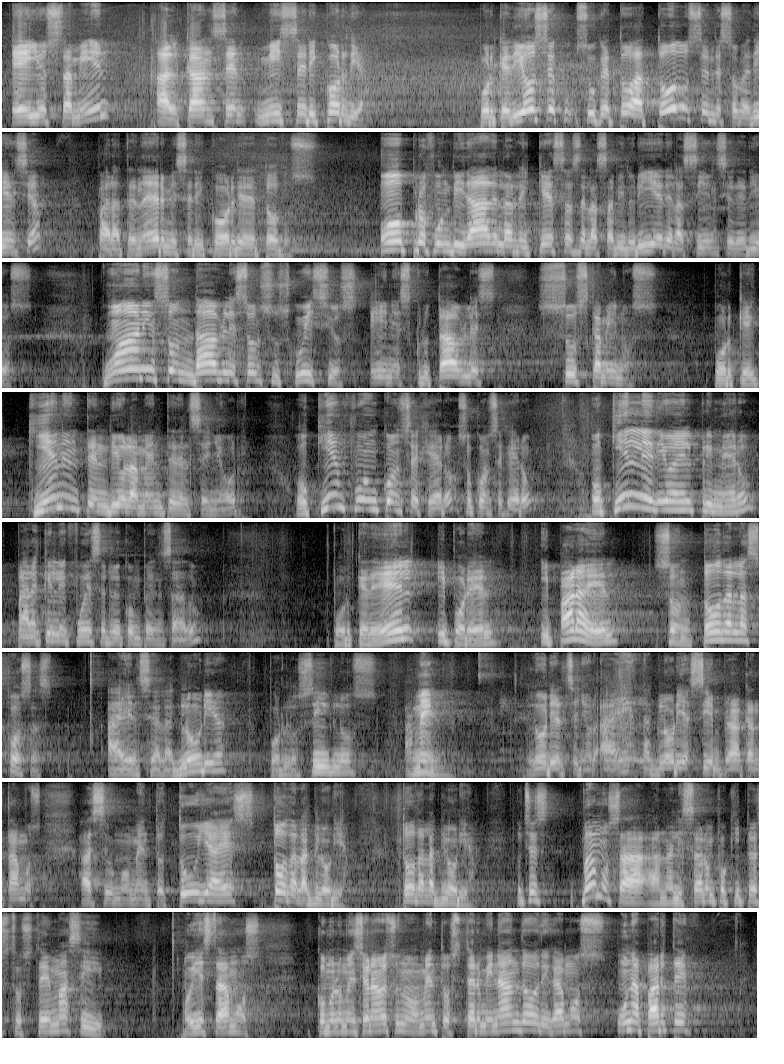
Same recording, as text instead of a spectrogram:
ellos también alcancen misericordia. Porque Dios se sujetó a todos en desobediencia para tener misericordia de todos. Oh profundidad de las riquezas de la sabiduría y de la ciencia de Dios. Cuán insondables son sus juicios e inescrutables sus caminos. Porque ¿quién entendió la mente del Señor? ¿O quién fue un consejero, su consejero? ¿O quién le dio a él primero para que le fuese recompensado? Porque de él y por él y para él son todas las cosas. A él sea la gloria por los siglos. Amén. Gloria al Señor. A él la gloria siempre. Ahora cantamos hace un momento. Tuya es toda la gloria. Toda la gloria. Entonces, vamos a analizar un poquito estos temas y Hoy estamos, como lo mencionaba hace unos momentos, terminando, digamos, una parte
